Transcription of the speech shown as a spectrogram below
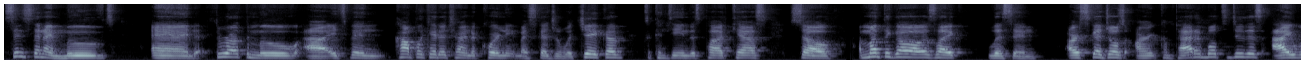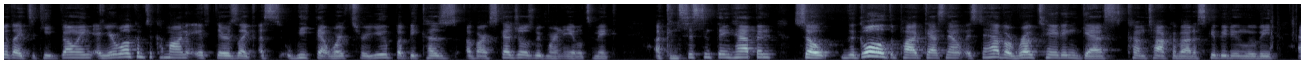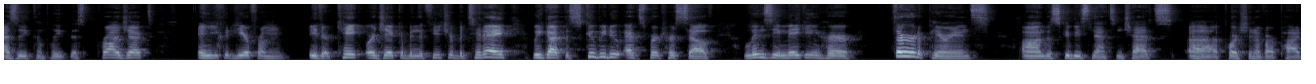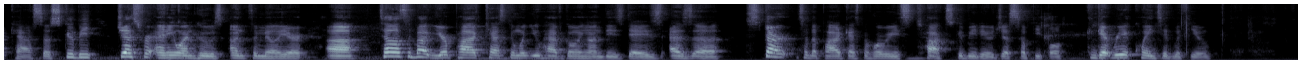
Since then, I moved, and throughout the move, uh, it's been complicated trying to coordinate my schedule with Jacob to continue this podcast. So a month ago, I was like, "Listen, our schedules aren't compatible to do this. I would like to keep going, and you're welcome to come on if there's like a week that works for you. But because of our schedules, we weren't able to make a consistent thing happen. So the goal of the podcast now is to have a rotating guest come talk about a Scooby Doo movie as we complete this project. And you could hear from either Kate or Jacob in the future. But today we got the Scooby Doo expert herself, Lindsay, making her third appearance on the Scooby Snacks and Chats uh, portion of our podcast. So, Scooby, just for anyone who's unfamiliar, uh, tell us about your podcast and what you have going on these days as a start to the podcast before we talk Scooby Doo, just so people can get reacquainted with you.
